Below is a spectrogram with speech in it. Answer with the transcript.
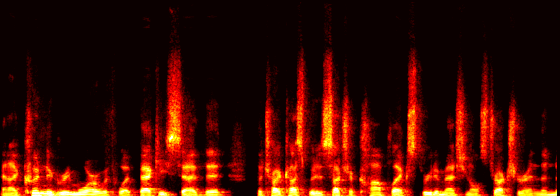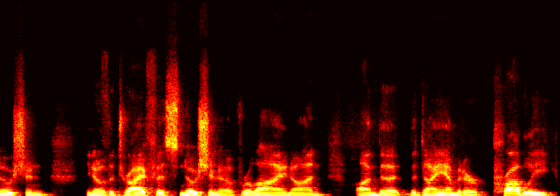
And I couldn't agree more with what Becky said that the tricuspid is such a complex three-dimensional structure and the notion, you know, the Dreyfus notion of relying on, on the, the diameter probably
